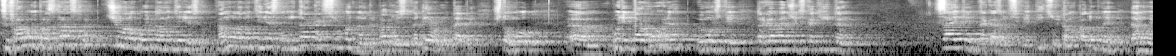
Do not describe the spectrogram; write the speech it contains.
Цифровое пространство, чем оно будет нам интересно? Оно нам интересно не так, как сегодня нам преподносят на первом этапе, что, мол, э, будет торговля, вы можете торговать через какие-то сайты, заказывать себе пиццу и тому подобное домой.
